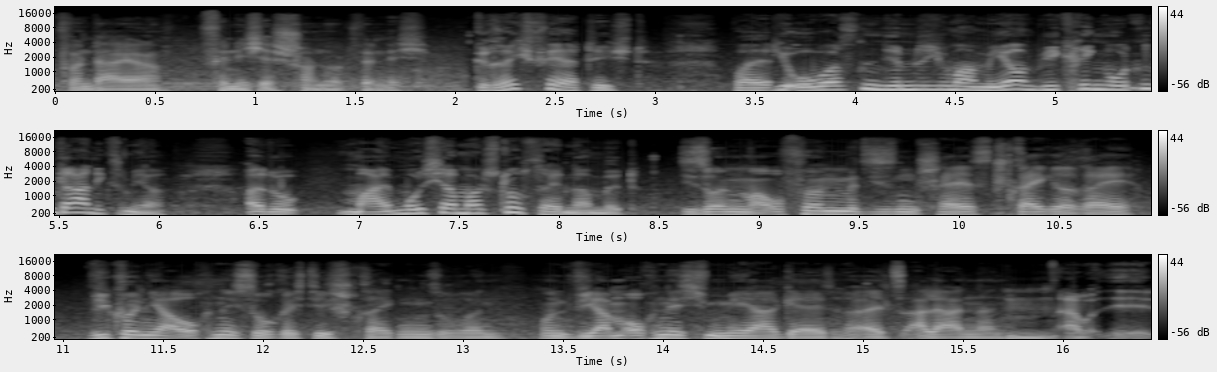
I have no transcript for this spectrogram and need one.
Von daher finde ich es schon notwendig. Gerechtfertigt. Weil die Obersten nehmen sich immer mehr und wir kriegen unten gar nichts mehr. Also mal muss ja mal Schluss sein damit. Die sollen mal aufhören mit diesen scheiß Streikerei. Wir können ja auch nicht so richtig streiken. So. Und wir haben auch nicht mehr Geld als alle anderen. Hm, aber, äh,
